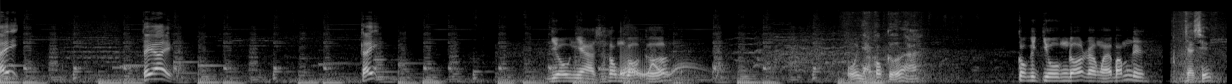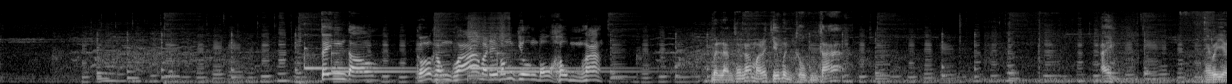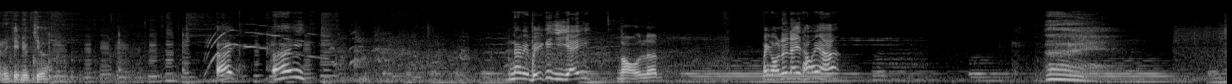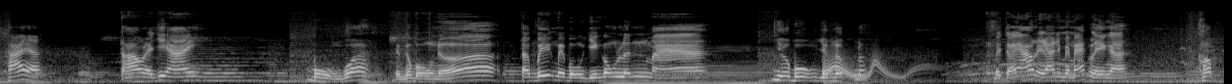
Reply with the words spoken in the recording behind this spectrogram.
tí. Tí ơi. Tí. Vô nhà sẽ không gõ cửa. Ủa nhà có cửa hả? Có cái chuông đó ra ngoài bấm đi. Chờ xíu. Tinh tòn cửa không khóa mà đi bấm chuông bộ khùng ha. Mình làm sao nó mà nó chửi mình khùng ta? Ê ngày bây giờ nói chuyện được chưa? Ê ê nay mày bị cái gì vậy? Ngồi lên. Mày ngồi lên đây thôi hả? Thái hả? Tao này chứ ai? Buồn quá. Đừng có buồn nữa. Tao biết mày buồn chuyện con linh mà. Vừa buồn vừa nực nữa mày cởi áo này ra đi mày mát liền à. Không.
